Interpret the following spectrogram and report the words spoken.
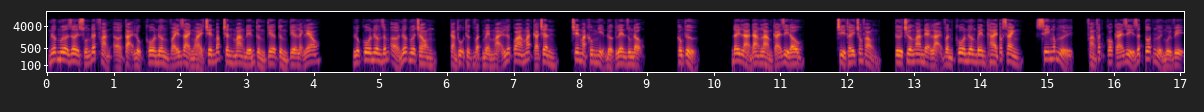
nước mưa rơi xuống đất phản ở tại lục cô nương váy dài ngoài trên bắp chân mang đến từng tia từng tia lạnh lẽo. Lục cô nương dẫm ở nước mưa trong, cảm thụ thực vật mềm mại lướt qua mắt cá chân, trên mặt không nhịn được lên rung động. Công tử, đây là đang làm cái gì đâu? Chỉ thấy trong phòng, từ trường an đệ lại vần cô nương bên thai tóc xanh, si ngốc ngửi, phảng phất có cái gì rất tốt ngửi mùi vị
